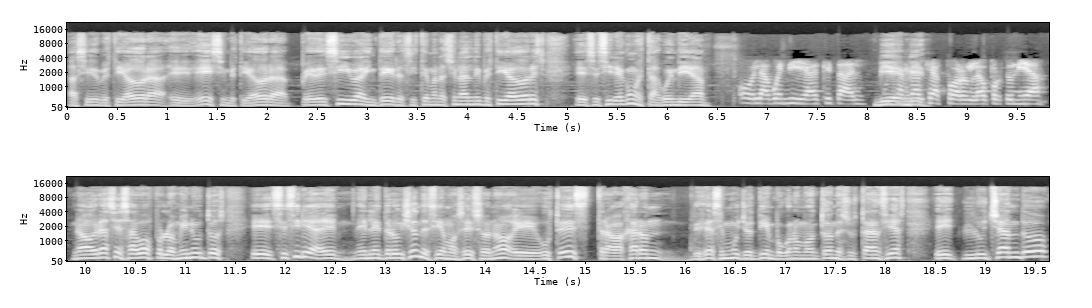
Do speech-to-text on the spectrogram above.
ha sido investigadora, eh, es investigadora pedesiva, integra el Sistema Nacional de Investigadores. Eh, Cecilia, ¿cómo estás? Buen día. Hola, buen día, ¿qué tal? Bien. Muchas gracias por la oportunidad. No, gracias a vos por los minutos. Eh, Cecilia, en la introducción decíamos eso, ¿no? ustedes trabajaron desde hace mucho tiempo con un montón de sustancias, luchando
